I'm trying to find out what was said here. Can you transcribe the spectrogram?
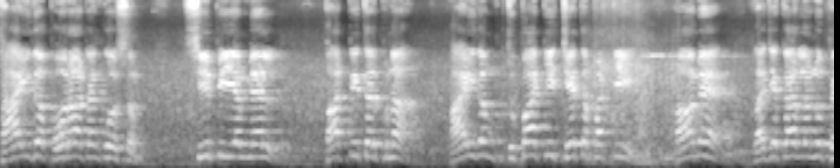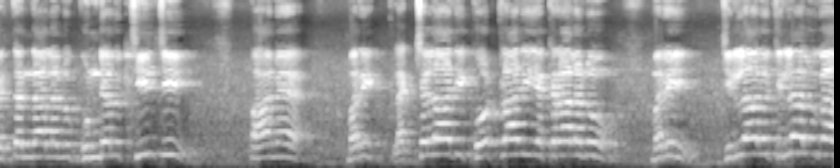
సాయుధ పోరాటం కోసం సిపిఎంఎల్ పార్టీ తరపున ఆయుధం తుపాకీ చేత పట్టి ఆమె రజకారులను పెత్తందాలను గుండెలు చీల్చి ఆమె మరి లక్షలాది కోట్లాది ఎకరాలను మరి జిల్లాలు జిల్లాలుగా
